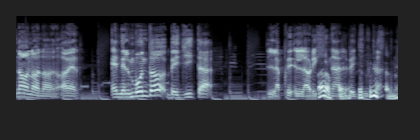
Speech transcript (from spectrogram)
No, no, no, no, a ver. En el mundo, Bellita, la, Claro, original Bellita. ¿no?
